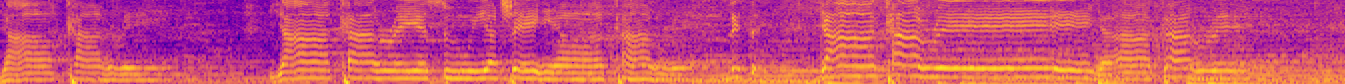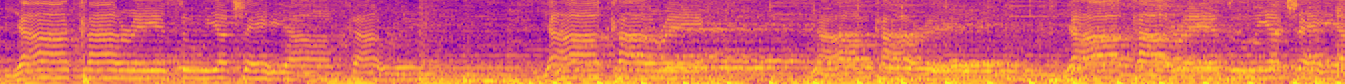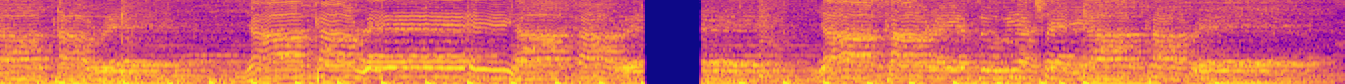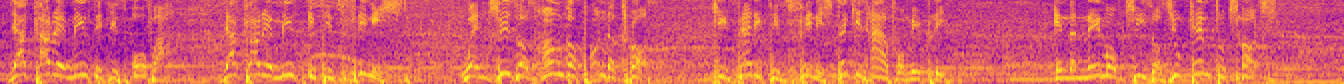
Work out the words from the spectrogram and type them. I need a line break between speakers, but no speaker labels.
Yakare, Yakare, Yesu Yache, Yakare. Listen, Yakare, Yakare, Yakare, Yesu Yache, Yakare, Yakare. Means it is over. Yakare means it is finished. When Jesus hung upon the cross, he said it is finished. Take it high for me, please. In the name of Jesus, you came to church.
